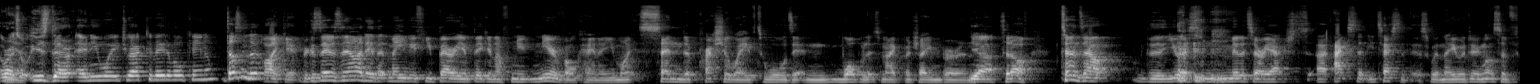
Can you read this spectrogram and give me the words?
All right. So is there any way to activate a volcano? doesn't look like it because there's the idea that maybe if you bury a big enough nuke near a volcano, you might send a pressure wave towards it and wobble its magma chamber and Yeah. set it off. Turns out the U.S. military act- uh, accidentally tested this when they were doing lots of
